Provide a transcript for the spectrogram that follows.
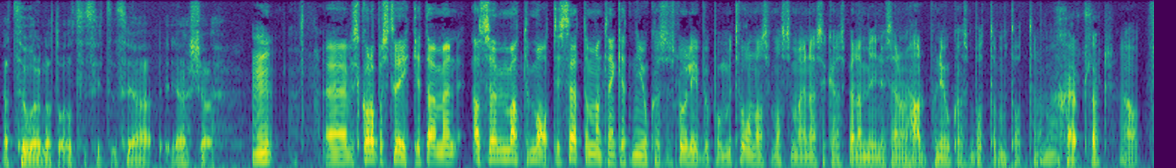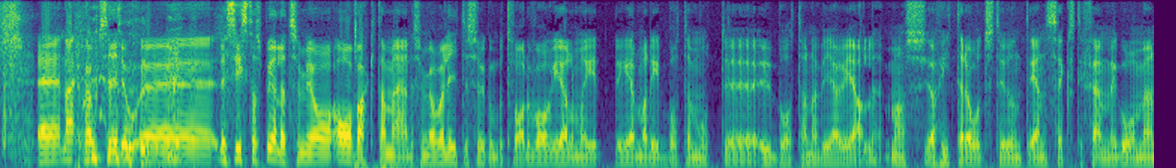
jag tror ändå att oddset sitter så jag, jag kör. Mm. Eh, vi ska kolla på stryket där men alltså matematiskt sett om man tänker att Newcastle slår Liverpool med 2-0 så måste man ju nästan kunna spela minus 1,5 på Newcastle borta mot Tottenham. Självklart. Ja. Eh, nej, skämt åsido. Eh, det sista spelet som jag avvaktar med, som jag var lite sugen på att ta, det var Real Madrid, Real Madrid borta mot eh, ubåtarna via Real. Man, jag hittade odds till runt 1,65 igår men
